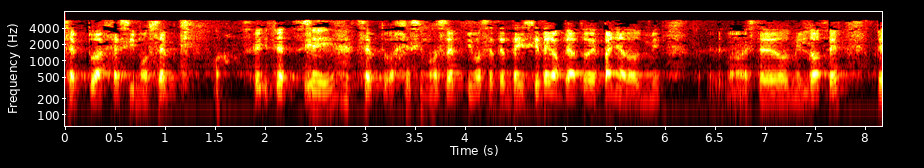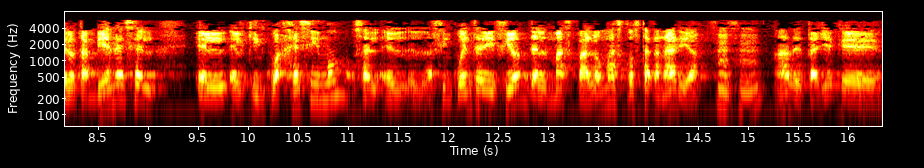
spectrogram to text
septuagésimo séptimo, se dice así, Sí. septuagésimo séptimo, 77 campeonatos de España, 2000, eh, bueno, este de 2012, pero también es el, el, el quincuagésimo, o sea, el- la 50 edición del Maspalomas Costa Canaria. Ujú. Ah, detalle que,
